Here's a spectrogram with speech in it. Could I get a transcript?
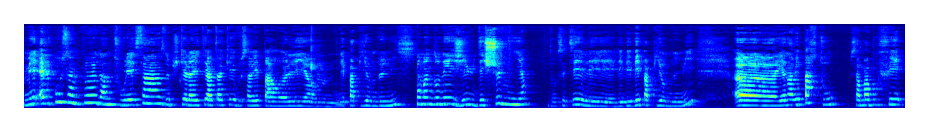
mais elle pousse un peu dans tous les sens depuis qu'elle a été attaquée, vous savez, par euh, les, euh, les papillons de nuit. À un moment donné, j'ai eu des chenilles. Donc c'était les, bébés papillons de nuit. Euh, il y en avait partout. Ça m'a bouffé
